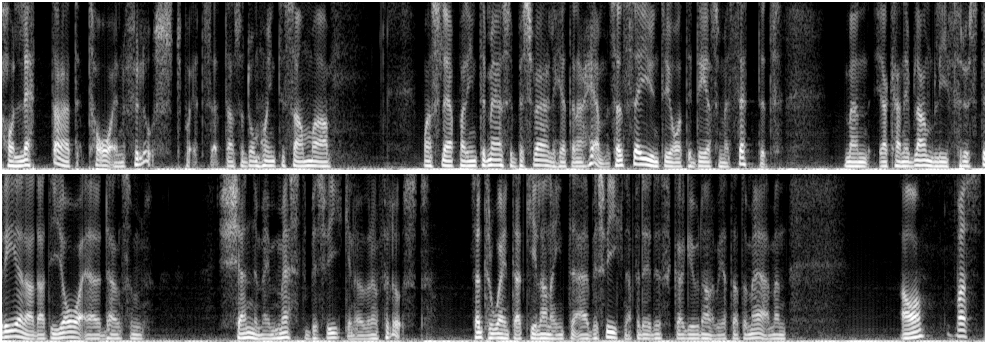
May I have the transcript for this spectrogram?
har lättare att ta en förlust på ett sätt. Alltså de har inte samma man släpar inte med sig besvärligheterna hem. Sen säger ju inte jag att det är det som är sättet. Men jag kan ibland bli frustrerad att jag är den som känner mig mest besviken över en förlust. Sen tror jag inte att killarna inte är besvikna för det, det ska gudarna veta att de är. Men ja, Fast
